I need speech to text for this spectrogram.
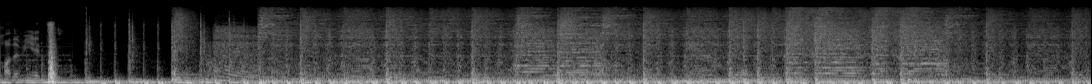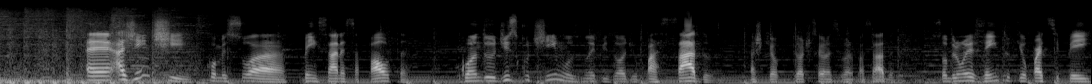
Roda a vinheta. É, a gente começou a pensar nessa pauta quando discutimos no episódio passado, acho que é o episódio que saiu na semana passada, sobre um evento que eu participei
